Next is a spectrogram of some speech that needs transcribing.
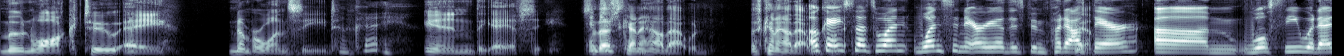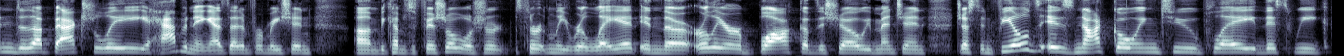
moonwalk to a number one seed Okay. in the AFC. So that's kind of how that would. That's kind of how that. Okay, so that's one one scenario that's been put out Yeah. there. Um, we'll see what ends up actually happening as that information um, becomes official. We'll cer- certainly relay it. In the earlier block of the show, we mentioned Justin Fields is not going to play this week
